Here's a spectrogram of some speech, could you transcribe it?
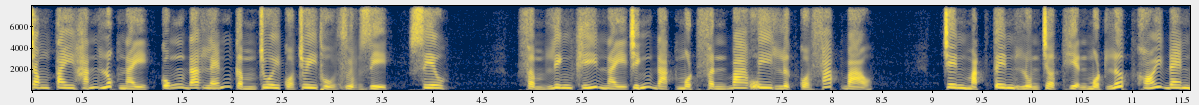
Trong tay hắn lúc này cũng đã lén cầm chuôi của truy thủ vượt dị, siêu. Phẩm linh khí này chính đạt một phần ba uy lực của pháp bảo. Trên mặt tên lùn chợt hiện một lớp khói đen,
